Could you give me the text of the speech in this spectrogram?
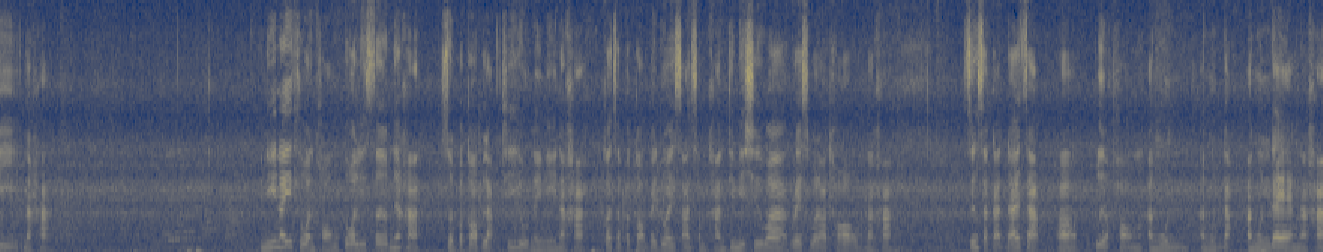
ดีนะคะ ทีนี้ในส่วนของตัว Reserve เนี่ยค่ะ ส่วนประกอบหลักที่อยู่ในนี้นะคะ ก็จะประกอบไปด้วยสารสำคัญที่มีชื่อว่า resveratrol นะคะ ซึ่งสกัดได้จากเปลือกขององุ่นองุ่นดักองุ่นแดงนะคะ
